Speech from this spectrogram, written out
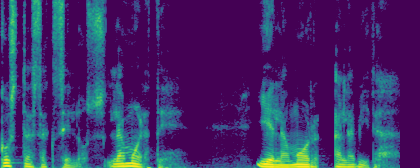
Costas Axelos, la muerte y el amor a la vida.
